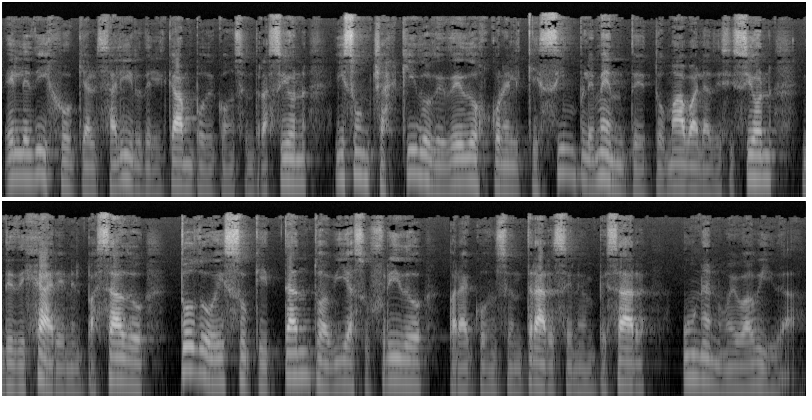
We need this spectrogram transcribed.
él le dijo que al salir del campo de concentración hizo un chasquido de dedos con el que simplemente tomaba la decisión de dejar en el pasado todo eso que tanto había sufrido para concentrarse en empezar una nueva vida.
